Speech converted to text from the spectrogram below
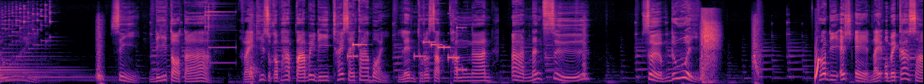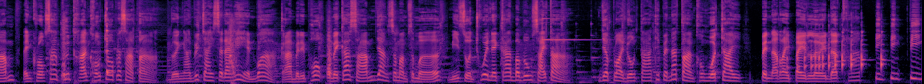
ด้วย 4. ดีต่อตา ใครที่สุขภาพตาไม่ดีใช้สายตาบ่อย เล่นโทรศัพท์ทำงาน อ่านหนังสือ เสริมด้วย เพราะ DHA ในโอเมก้า 3 เป็นโครงสร้างพื้นฐานของจอประสาทตา โดยงานวิจัยแสดงให้เห็นว่าการบริโภคโอเมก้า 3 อย่างสม่ำเสมอ มีส่วนช่วยในการบำรุงสายตา อย่าปล่อยดวงตาที่เป็นหน้าต่างของหัวใจ เป็นอะไรไปเลยนะครับ ปิ๊งปิ๊งปิ๊ง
